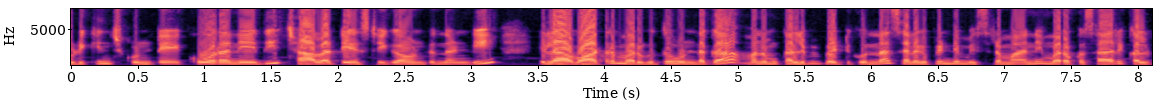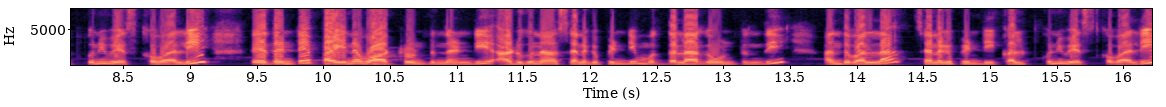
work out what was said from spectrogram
ఉడికించుకుంటే కూర అనేది చాలా టేస్టీగా ఉంటుందండి. ఇలా వాటర్ మరుగుతూ ఉండగా మనం కలిపి పెట్టుకున్న శనగపిండి మిశ్రమాన్ని మరొకసారి కలుపుకుని వేసుకోవాలి. లేదంటే పైన వాటర్ ఉంటుందండి అడుగున శనగపిండి ముద్దలాగా ఉంటుంది. అందువల్ల శనగపిండి కలుపుకుని వేసుకోవాలి.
